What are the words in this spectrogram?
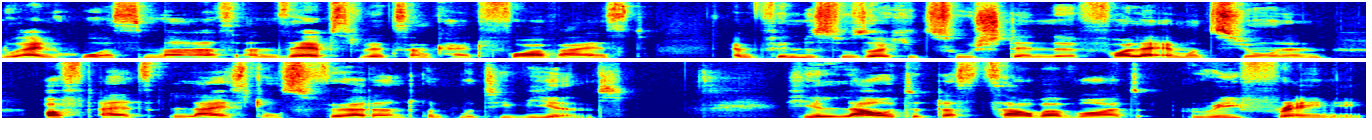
du ein hohes Maß an Selbstwirksamkeit vorweist, empfindest du solche Zustände voller Emotionen oft als leistungsfördernd und motivierend. Hier lautet das Zauberwort Reframing.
